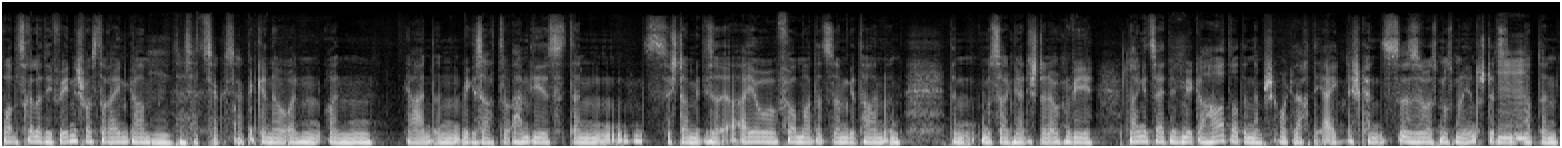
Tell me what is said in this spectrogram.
war das relativ wenig, was da reinkam. Mhm, das hat es ja gesagt. Genau, und, und ja, und dann, wie gesagt, haben die es dann sich da mit dieser IO-Firma da zusammengetan und dann muss ich sagen, hatte ich dann irgendwie lange Zeit mit mir gehadert und dann habe ich auch gedacht, nee, eigentlich kann es, sowas muss man nicht unterstützen mhm. und habe dann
